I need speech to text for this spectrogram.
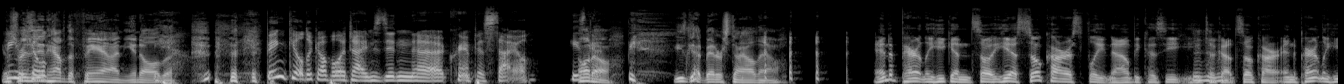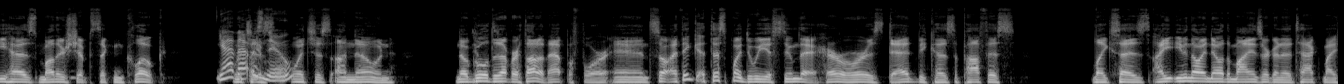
Being surprised he killed- didn't have the fan. You know the. Being killed a couple of times didn't uh, cramp his style. He's oh good. no, he's got better style now. and apparently he can. So he has Sokar's fleet now because he he took Mhm. out Sokar, and apparently he has motherships that can cloak. Yeah, that which was is, new. which is unknown. No Goa'uld had ever thought of that before, and so I think at this point, do we assume that Heru'ur is dead because Apophis, like, says, "I even though I know the mines are going to attack my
